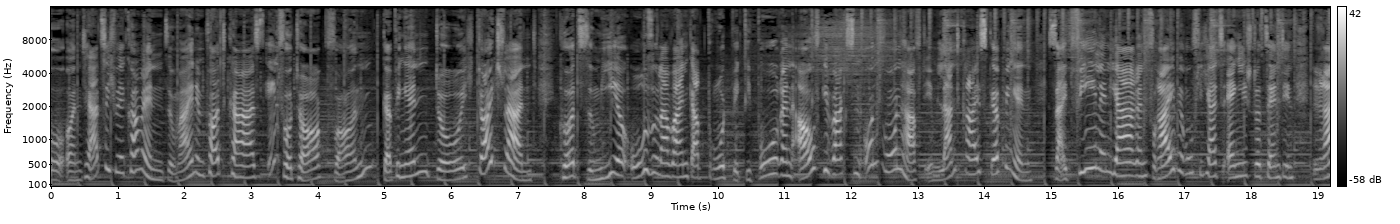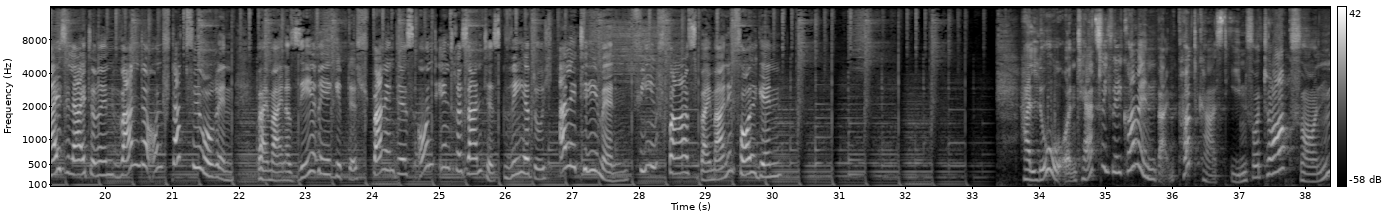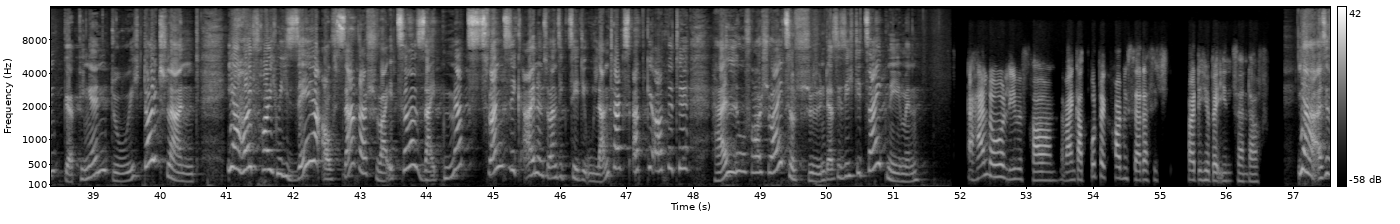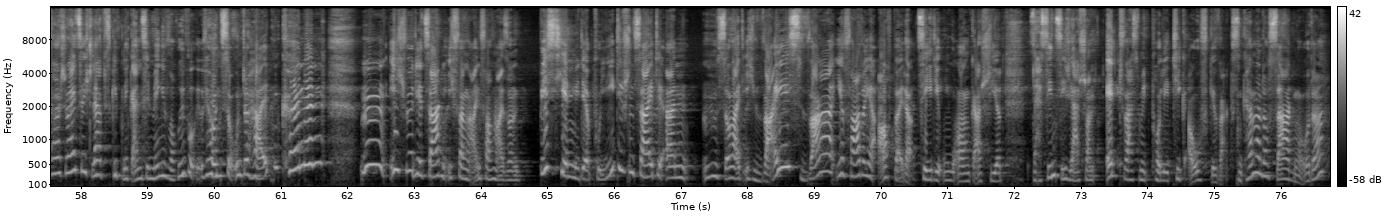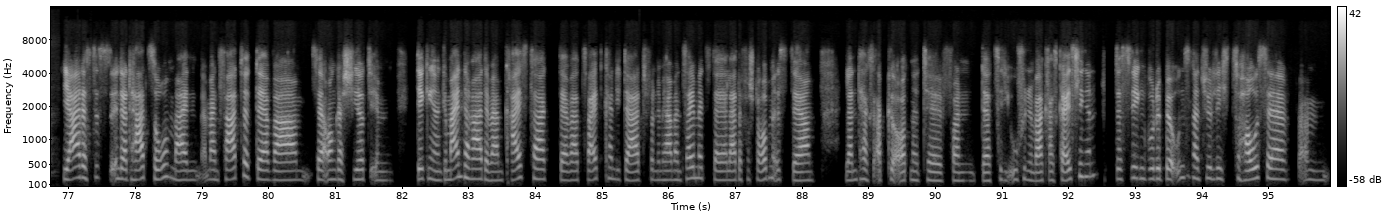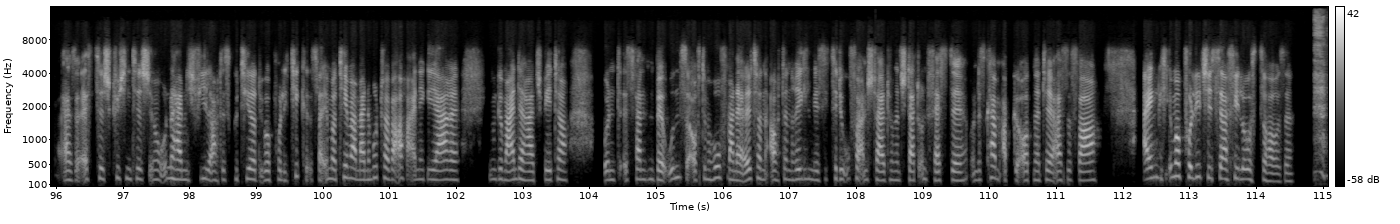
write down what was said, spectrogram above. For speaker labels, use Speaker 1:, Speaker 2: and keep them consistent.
Speaker 1: Oh. Und herzlich willkommen zu meinem Podcast Infotalk von Göppingen durch Deutschland. Kurz zu mir, Ursula Weingart-Brodbeck, geboren, aufgewachsen und wohnhaft im Landkreis Göppingen. Seit vielen Jahren freiberuflich als Englischdozentin, Reiseleiterin, Wander- und Stadtführerin. Bei meiner Serie gibt es Spannendes und Interessantes quer durch alle Themen. Viel Spaß bei meinen Folgen. Hallo und herzlich willkommen beim Podcast Infotalk von Göppingen durch Deutschland. Ja, heute freue ich mich sehr auf Sarah Schweizer, seit März 2021 CDU-Landtagsabgeordnete. Hallo, Frau Schweizer, schön, dass Sie sich die Zeit nehmen.
Speaker 2: Hallo, liebe Frau Weingart-Brotbeck, freue mich sehr, dass ich heute hier bei Ihnen sein darf.
Speaker 1: Ja, also Frau Schweizer, ich glaube, es gibt eine ganze Menge, worüber wir uns so unterhalten können. Hm, ich würde jetzt sagen, ich fange einfach mal so ein bisschen mit der politischen Seite an. Hm, soweit ich weiß, war Ihr Vater ja auch bei der CDU engagiert. Da sind Sie ja schon etwas mit Politik aufgewachsen, kann man doch sagen, oder?
Speaker 2: Ja, das ist in der Tat so. Mein, mein Vater, der war sehr engagiert im Deckinger Gemeinderat, der war im Kreistag, der war Zweitkandidat von dem Hermann Seimetz, der ja leider verstorben ist, der Landtagsabgeordnete von der CDU für den Wahlkreis Geislingen. Deswegen wurde bei uns natürlich zu Hause, ähm, also Esstisch, Küchentisch, immer unheimlich viel auch diskutiert über Politik. Es war immer Thema. Meine Mutter war auch einige Jahre im Gemeinderat später. Und es fanden bei uns auf dem Hof meiner Eltern auch dann regelmäßig CDU-Veranstaltungen statt und Feste. Und es kamen Abgeordnete. Also es war eigentlich immer politisch sehr viel los zu Hause.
